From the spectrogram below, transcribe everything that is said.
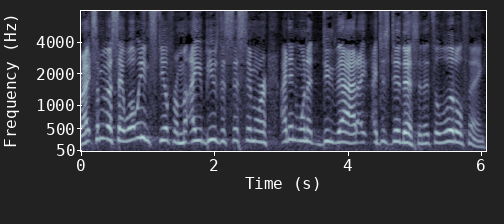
right? Some of us say, well, we didn't steal from, I abused the system, or I didn't want to do that. I, I just did this, and it's a little thing.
